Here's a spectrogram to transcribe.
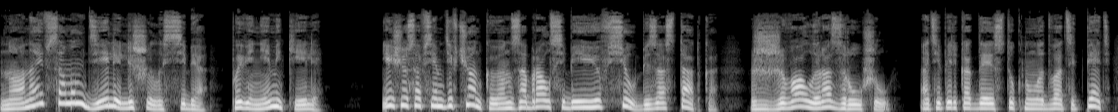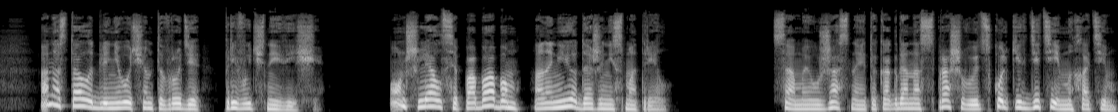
Но она и в самом деле лишилась себя, по вине Микеле. Еще совсем девчонкой он забрал себе ее всю, без остатка, сживал и разрушил, а теперь, когда ей стукнуло двадцать пять, она стала для него чем-то вроде привычной вещи. Он шлялся по бабам, а на нее даже не смотрел. Самое ужасное — это когда нас спрашивают, скольких детей мы хотим.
